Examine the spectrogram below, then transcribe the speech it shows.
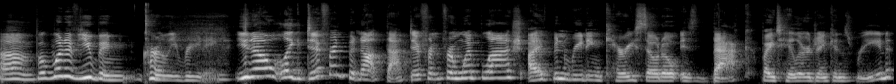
um but what have you been currently reading You know, like different, but not that different from Whiplash. I've been reading Carrie Soto is Back by Taylor Jenkins Reid.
